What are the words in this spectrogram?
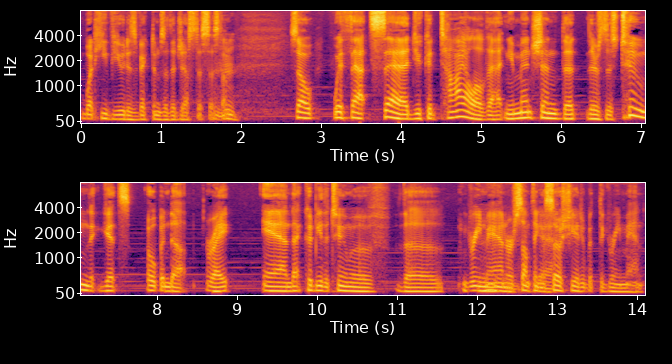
what he viewed as victims of the justice system. Mm-hmm. So, with that said, you could tie all of that. And you mentioned that there's this tomb that gets opened up, right? And that could be the tomb of the Green Man or mm, something yeah. associated with the Green Man.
